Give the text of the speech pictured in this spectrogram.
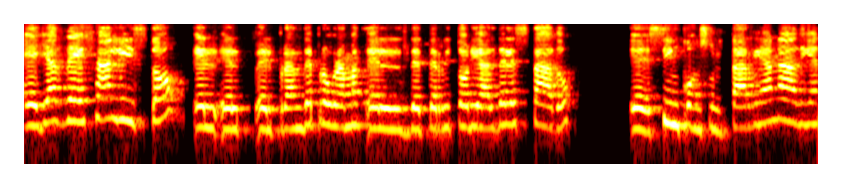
Ella deja listo el, el, plan de programa, el de territorial del Estado, eh, sin consultarle a nadie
